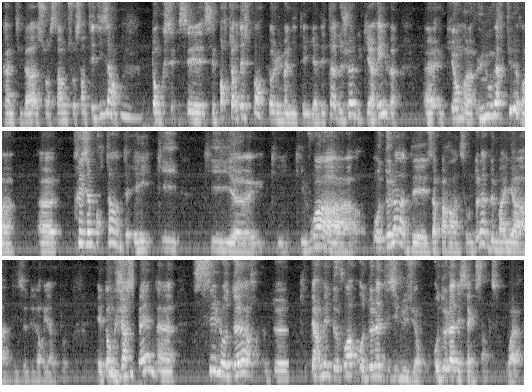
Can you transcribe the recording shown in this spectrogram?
quand il a 60, 70 ans. Mm. Donc c'est porteur d'espoir pour l'humanité. Il y a des tas de jeunes qui arrivent, euh, qui ont une ouverture euh, très importante et qui, qui, euh, qui, voient au-delà des apparences, au-delà de Maya, disent les orientaux. Et donc mm. Jasmin, c'est l'odeur qui permet de voir au-delà des illusions, au-delà des cinq sens. Voilà.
